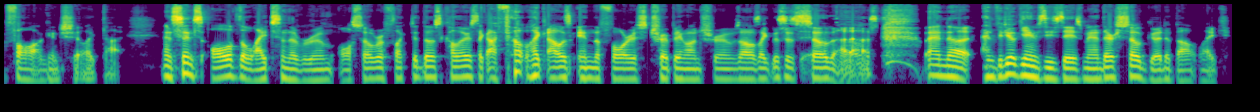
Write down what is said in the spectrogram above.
fog and shit like that. And since all of the lights in the room also reflected those colors, like I felt like I was in the forest tripping on shrooms. I was like, this is so badass. And uh and video games these days, man, they're so good about like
